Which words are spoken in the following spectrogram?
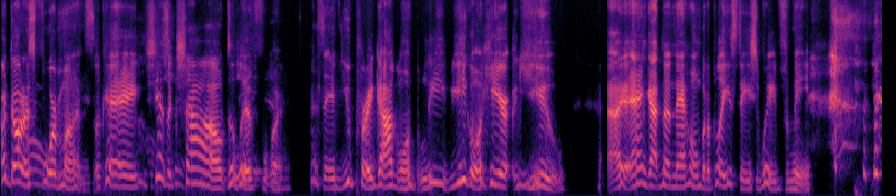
Her daughter's oh, four months, okay? Oh, she has a child to live for. I said, if you pray, God gonna believe He gonna hear you. I, I ain't got nothing at home but a PlayStation waiting for me.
